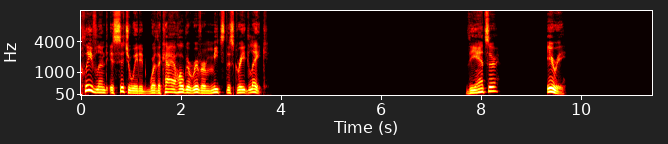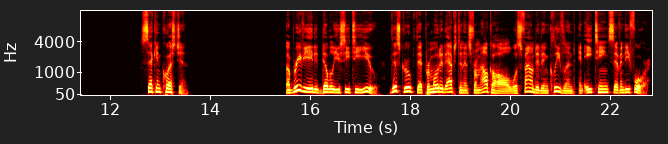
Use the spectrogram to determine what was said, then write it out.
Cleveland is situated where the Cuyahoga River meets this great lake. The answer? Erie. Second question. Abbreviated WCTU, this group that promoted abstinence from alcohol was founded in Cleveland in 1874.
